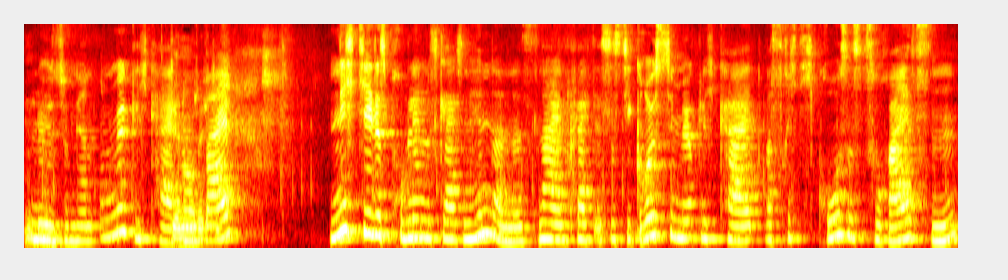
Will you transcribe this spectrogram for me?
mhm. Lösungen und Möglichkeiten. Genau, weil nicht jedes Problem ist gleich ein Hindernis. Nein, vielleicht ist es die größte Möglichkeit, was richtig Großes zu reißen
